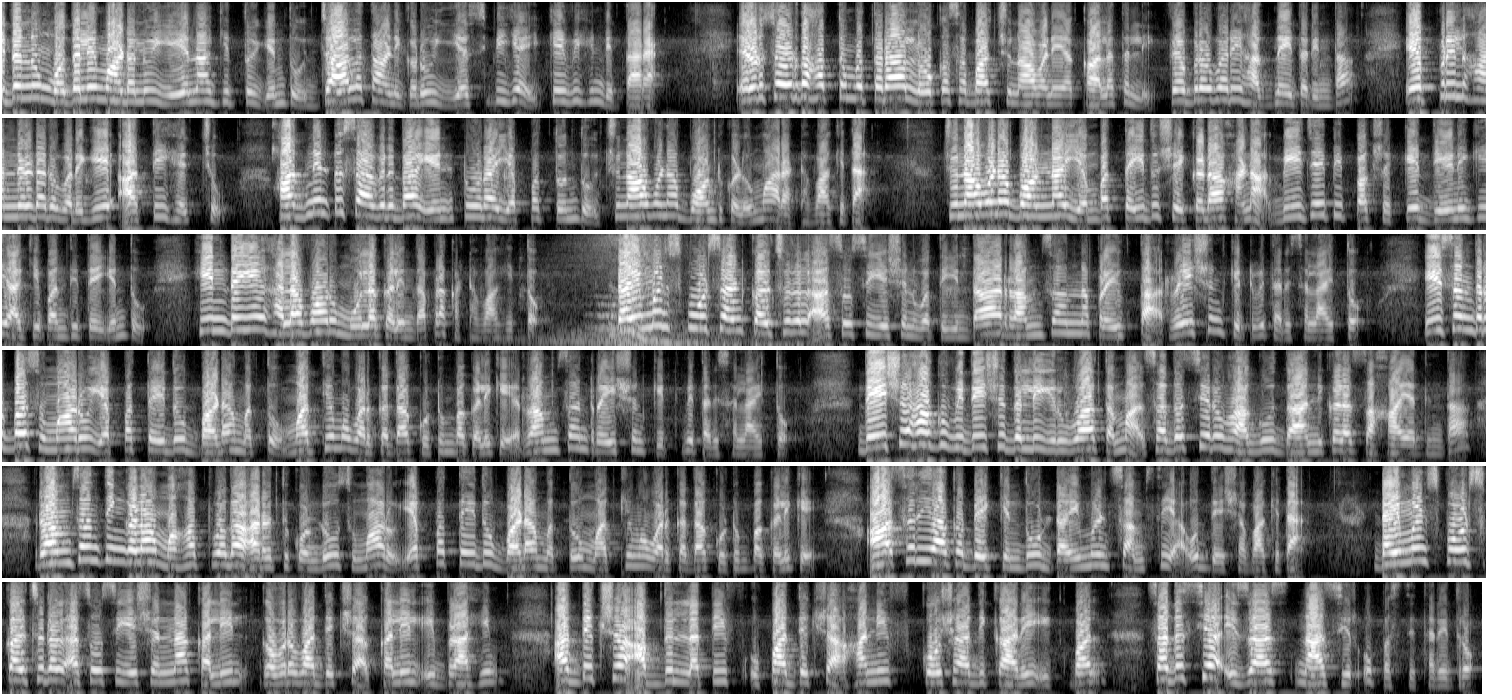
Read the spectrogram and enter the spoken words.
ಇದನ್ನು ಮೊದಲೇ ಮಾಡಲು ಏನಾಗಿತ್ತು ಎಂದು ಜಾಲತಾಣಿಗರು ಎಸ್ಬಿಐ ಕಿವಿ ಹಿಂಡಿದ್ದಾರೆ ಎರಡು ಸಾವಿರದ ಹತ್ತೊಂಬತ್ತರ ಲೋಕಸಭಾ ಚುನಾವಣೆಯ ಕಾಲದಲ್ಲಿ ಫೆಬ್ರವರಿ ಹದಿನೈದರಿಂದ ಏಪ್ರಿಲ್ ಹನ್ನೆರಡರವರೆಗೆ ಅತಿ ಹೆಚ್ಚು ಹದಿನೆಂಟು ಸಾವಿರದ ಎಂಟುನೂರ ಎಪ್ಪತ್ತೊಂದು ಚುನಾವಣಾ ಬಾಂಡ್ಗಳು ಮಾರಾಟವಾಗಿದೆ ಚುನಾವಣಾ ಬಾಂಡ್ನ ಎಂಬತ್ತೈದು ಶೇಕಡಾ ಹಣ ಬಿಜೆಪಿ ಪಕ್ಷಕ್ಕೆ ದೇಣಿಗೆಯಾಗಿ ಬಂದಿದೆ ಎಂದು ಹಿಂದೆಯೇ ಹಲವಾರು ಮೂಲಗಳಿಂದ ಪ್ರಕಟವಾಗಿತ್ತು. Diamond sports and cultural association ವತಿಯಿಂದ ರಂಜಾನ್ನ ಪ್ರಯುಕ್ತ ರೇಷನ್ ಕಿಟ್ ವಿತರಿಸಲಾಯಿತು. ಈ ಸಂದರ್ಭ ಸುಮಾರು ಎಪ್ಪತ್ತೈದು ಬಡ ಮತ್ತು ಮಧ್ಯಮ ವರ್ಗದ ಕುಟುಂಬಗಳಿಗೆ ರಂಜಾನ್ ರೇಷನ್ ಕಿಟ್ ವಿತರಿಸಲಾಯಿತು. ದೇಶ ಹಾಗೂ ವಿದೇಶದಲ್ಲಿ ಇರುವ ತಮ್ಮ ಸದಸ್ಯರು ಹಾಗೂ ದಾನಿಗಳ ಸಹಾಯದಿಂದ ರಂಜಾನ್ ತಿಂಗಳ ಮಹತ್ವದ ಅರಿತುಕೊಂಡು ಸುಮಾರು ಎಪ್ಪತ್ತೈದು ಬಡ ಮತ್ತು ಮಧ್ಯಮ ವರ್ಗದ ಕುಟುಂಬಗಳಿಗೆ ಆಸರಿಯಾಗಬೇಕೆಂದು ಡೈಮಂಡ್ ಸಂಸ್ಥೆಯ ಉದ್ದೇಶವಾಗಿದೆ. ಡೈಮಂಡ್ ಸ್ಪೋರ್ಟ್ಸ್ ಕಲ್ಚರಲ್ ಅಸೋಸಿಯೇಷನ್ನ ಖಲೀಲ್ ಗೌರವಾಧ್ಯಕ್ಷ ಖಲೀಲ್ ಇಬ್ರಾಹಿಂ, ಅಧ್ಯಕ್ಷ ಅಬ್ದುಲ್ ಲತೀಫ್, ಉಪಾಧ್ಯಕ್ಷ ಹನೀಫ್, ಕೋಶಾಧಿಕಾರಿ ಇಕ್ಬಾಲ್, ಸದಸ್ಯ ಇಜಾಜ್ ನಾಸೀರ್ ಉಪಸ್ಥಿತರಿದ್ದರು.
